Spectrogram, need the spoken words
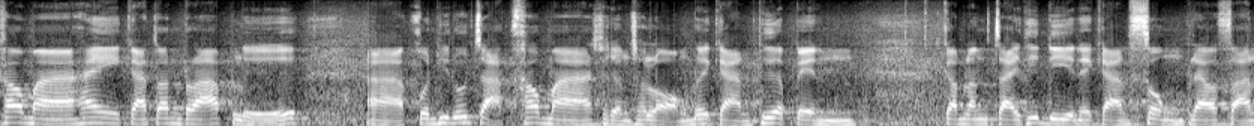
เข้ามาให้การต้อนรับหรืออคนที่รู้จักเข้ามาเฉลิมฉลองด้วยการเพื่อเป็นกำลังใจที่ดีในการส่งแพลวซัน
